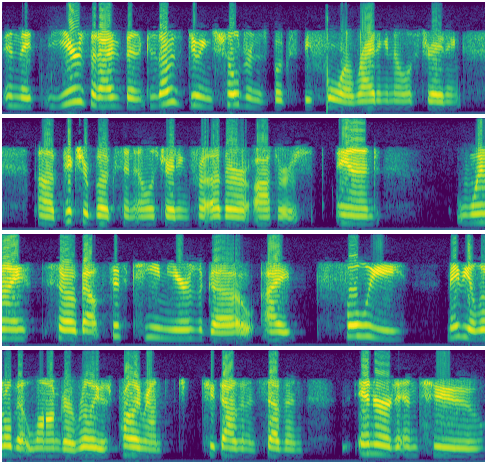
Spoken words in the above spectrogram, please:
in the years that I've been, because I was doing children's books before, writing and illustrating, uh, picture books and illustrating for other authors, and when I so about 15 years ago, I fully, maybe a little bit longer, really it was probably around 2007, entered into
